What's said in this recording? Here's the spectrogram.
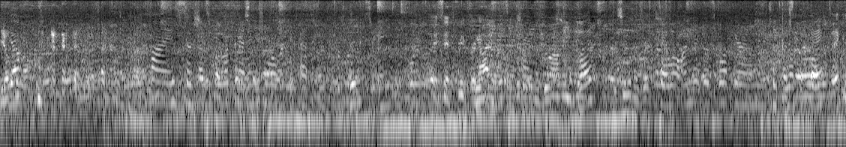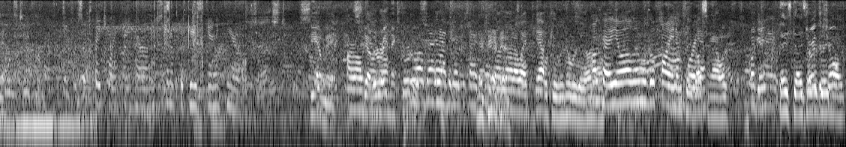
Yep. yep. Hi, so she's looking at anything over at uh, for boots or anything for you? They said three for nine. What? Okay, well, I'm gonna go, let's go up here and I'm gonna take a look, okay? Pay twenty here, I'm just gonna put these in here. CMA. Are all Yeah, they're right next door to us. Yeah, they're right beside us. They're on way, yep. Okay, we know where they are now. Okay, yeah, well, then we'll go find them for you. us an hour. Okay. Thanks, guys. Enjoy Have a great show. night.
